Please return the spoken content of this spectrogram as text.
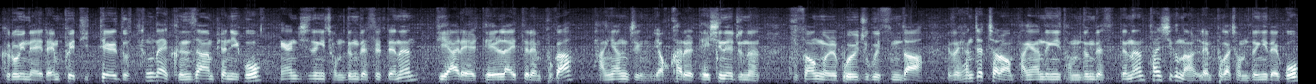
그로 인해 램프의 디테일도 상당히 근사한 편이고 방향지등이 점등됐을 때는 DRL 데일라이트 램프가 방향등 역할을 대신해주는 구성을 보여주고 있습니다. 그래서 현재처럼 방향등이 점등됐을 때는 턴 시그널 램프가 점등이 되고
